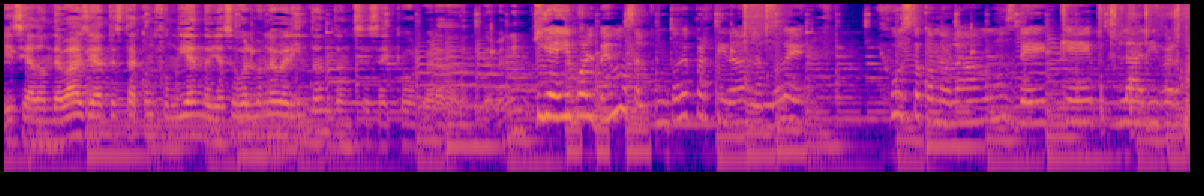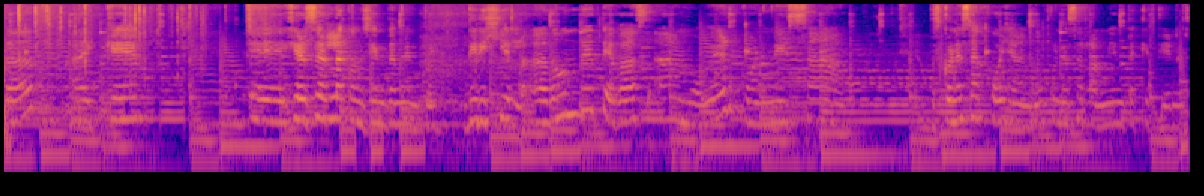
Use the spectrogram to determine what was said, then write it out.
Y si a dónde vas ya te está confundiendo, ya se vuelve un laberinto, entonces hay que volver a de donde venimos. y ahí volvemos al punto de partida hablando de justo cuando hablábamos de que la libertad hay que eh, ejercerla conscientemente, dirigirla. ¿A dónde te vas a mover con esa, pues con esa joya, ¿no? Con esa herramienta tienes.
